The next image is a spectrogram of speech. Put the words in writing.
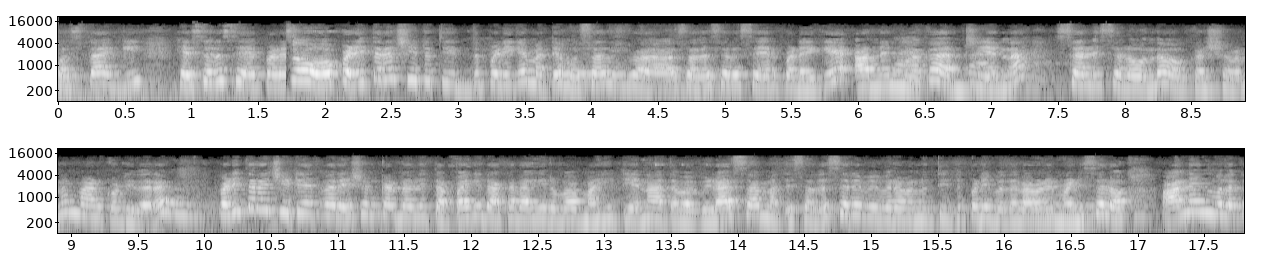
ಹೊಸದಾಗಿ ಹೆಸರು ಸೇರ್ಪಡೆ ಸೊ ಪಡಿತರ ಚೀಟು ತಿದ್ದುಪಡಿಗೆ ಮತ್ತೆ ಹೊಸ ಸದಸ್ಯರ ಸೇರ್ಪಡೆಗೆ ಆನ್ಲೈನ್ ಮೂಲಕ ಅರ್ಜಿಯನ್ನ ಸಲ್ಲಿಸಲು ಒಂದು ಅವಕಾಶವನ್ನ ಮಾಡಿಕೊಟ್ಟಿದ್ದಾರೆ. ಪಡಿತರ ಚೀಟಿ ಅಥವಾ ರೇಷನ್ ಕಾರ್ಡ್ನಲ್ಲಿ ತಪ್ಪಾಗಿ ದಾಖಲಾಗಿರುವ ಮಾಹಿತಿಯನ್ನ ಅಥವಾ ವಿಳಾಸ ಮತ್ತೆ ಸದಸ್ಯರ ವಿವರವನ್ನು ತಿದ್ದುಪಡಿ ಬದಲಾವಣೆ ಮಾಡಿಸಲು ಆನ್ಲೈನ್ ಮೂಲಕ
